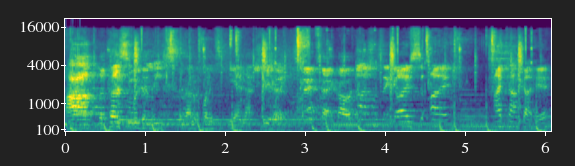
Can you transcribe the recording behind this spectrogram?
uh, the person with the least amount of points at the end actually wins. Guys, I I can't cut hair.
